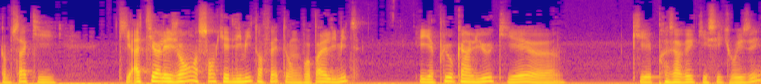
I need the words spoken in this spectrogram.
comme ça qui, qui attire les gens sans qu'il y ait de limite en fait, on voit pas la limite et il n'y a plus aucun lieu qui est, euh, qui est préservé, qui est sécurisé,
